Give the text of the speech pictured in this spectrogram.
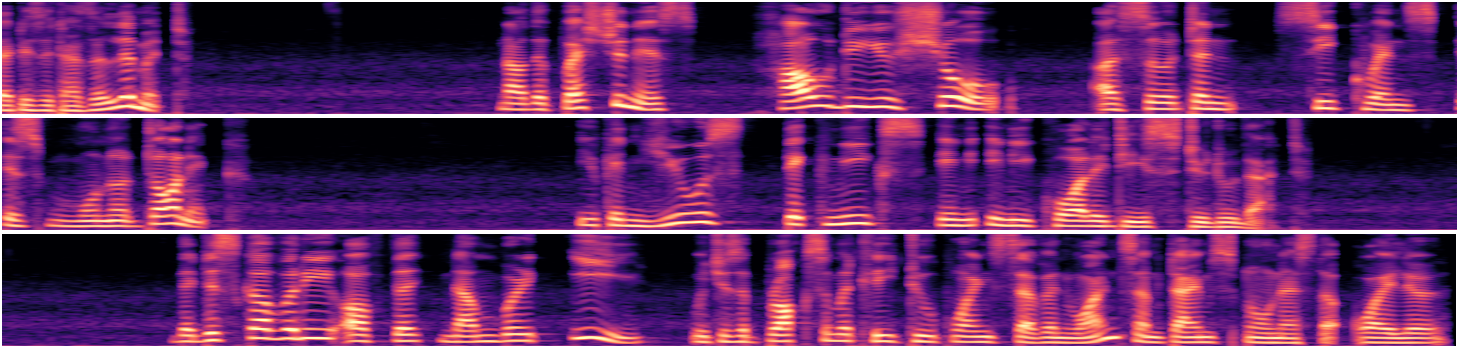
that is, it has a limit. Now the question is, how do you show a certain sequence is monotonic? You can use techniques in inequalities to do that. The discovery of the number e, which is approximately 2.71, sometimes known as the Euler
